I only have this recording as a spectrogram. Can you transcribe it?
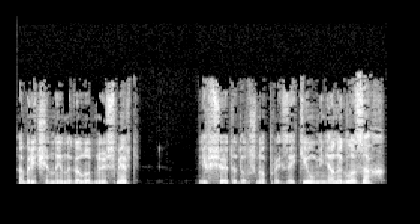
обречены на голодную смерть. И все это должно произойти у меня на глазах.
